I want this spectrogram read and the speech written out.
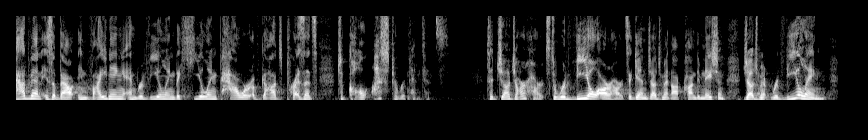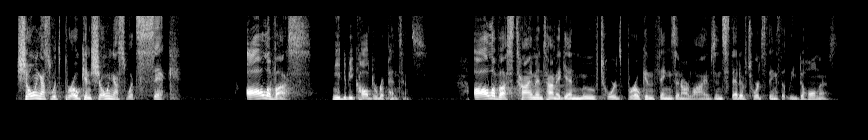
Advent is about inviting and revealing the healing power of God's presence to call us to repentance, to judge our hearts, to reveal our hearts. Again, judgment, not condemnation. Judgment, revealing, showing us what's broken, showing us what's sick. All of us need to be called to repentance. All of us, time and time again, move towards broken things in our lives instead of towards things that lead to wholeness.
